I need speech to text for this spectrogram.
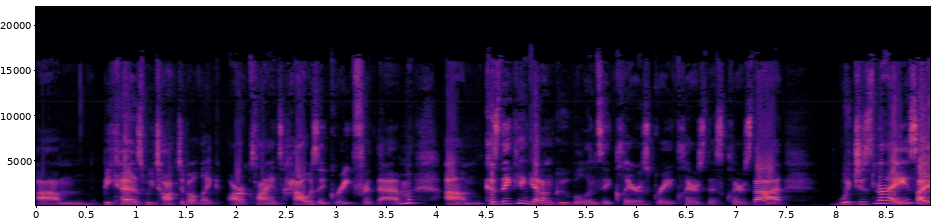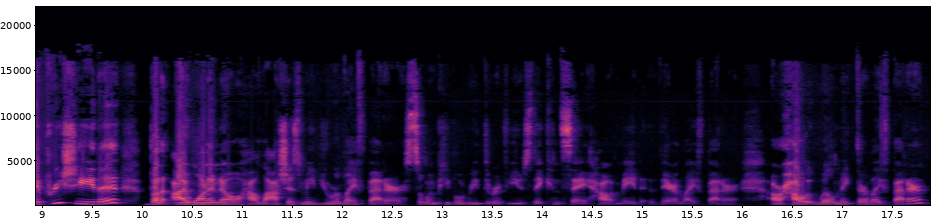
um, because we talked about like our clients, how is it great for them? Because they can get on Google and say, Claire's great, Claire's this, Claire's that which is nice. I appreciate it, but I want to know how lashes made your life better. So when people read the reviews, they can say how it made their life better or how it will make their life better.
